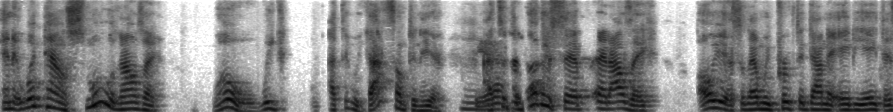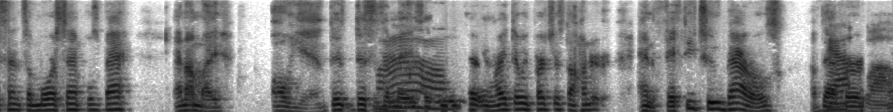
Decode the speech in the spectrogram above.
and it went down smooth, and I was like, whoa, we, I think we got something here. Yeah. I took another sip, and I was like, oh yeah. So then we proofed it down to 88. They sent some more samples back, and I'm like, Oh yeah, this, this is wow. amazing. And right there, we purchased 152 barrels of that yeah. bird. Wow.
